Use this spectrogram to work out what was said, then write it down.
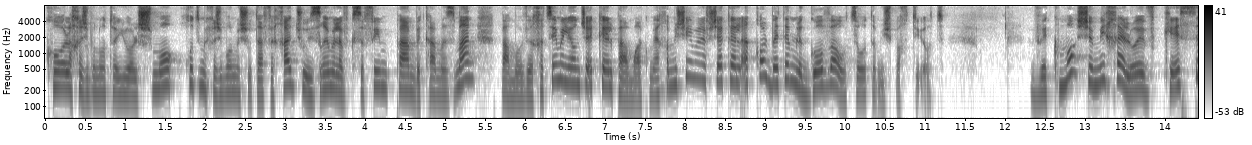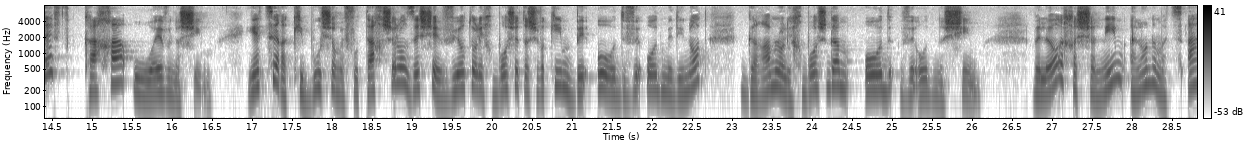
כל החשבונות היו על שמו, חוץ מחשבון משותף אחד שהוא הזרים אליו כספים פעם בכמה זמן, פעם הוא העביר חצי מיליון שקל, פעם רק 150 אלף שקל, הכל בהתאם לגובה ההוצאות המשפחתיות. וכמו שמיכאל אוהב כסף, ככה הוא אוהב נשים. יצר הכיבוש המפותח שלו, זה שהביא אותו לכבוש את השווקים בעוד ועוד מדינות, גרם לו לכבוש גם עוד ועוד נשים. ולאורך השנים אלונה מצאה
